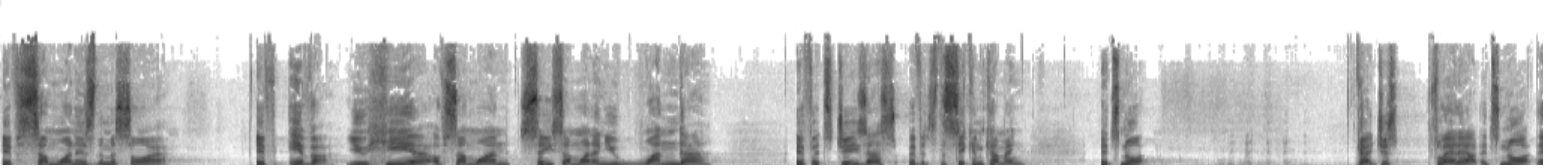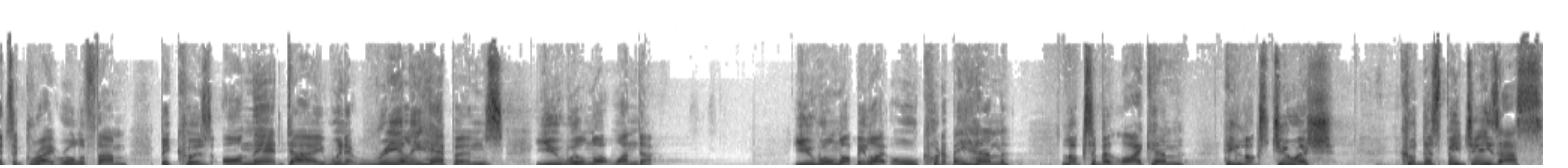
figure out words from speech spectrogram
if someone is the Messiah, if ever you hear of someone, see someone, and you wonder if it's Jesus, if it's the second coming, it's not. Okay, just flat out, it's not. That's a great rule of thumb because on that day, when it really happens, you will not wonder. You will not be like, oh, could it be him? Looks a bit like him. He looks Jewish. Could this be Jesus?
